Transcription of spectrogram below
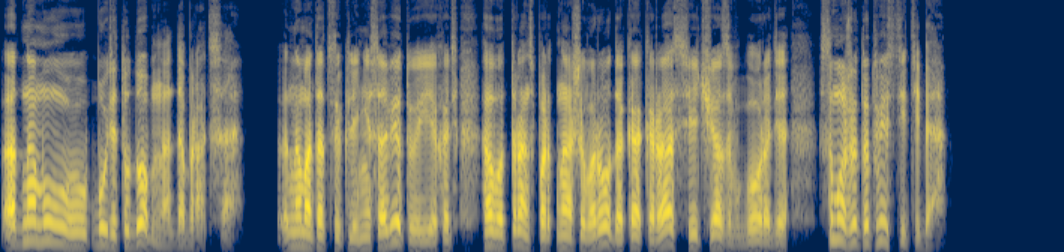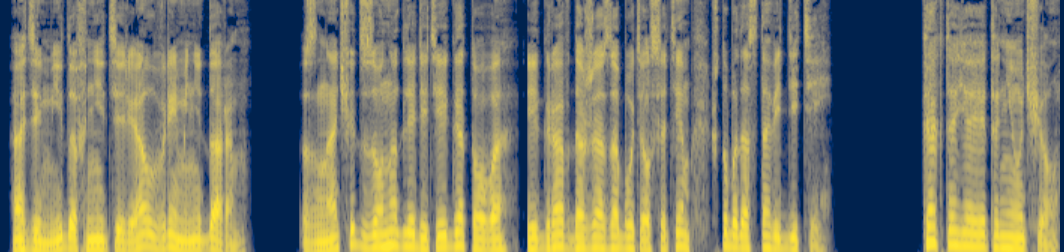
Одному будет удобно добраться. На мотоцикле не советую ехать, а вот транспорт нашего рода как раз сейчас в городе сможет отвезти тебя. А Демидов не терял времени даром. Значит, зона для детей готова, и граф даже озаботился тем, чтобы доставить детей. Как-то я это не учел.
